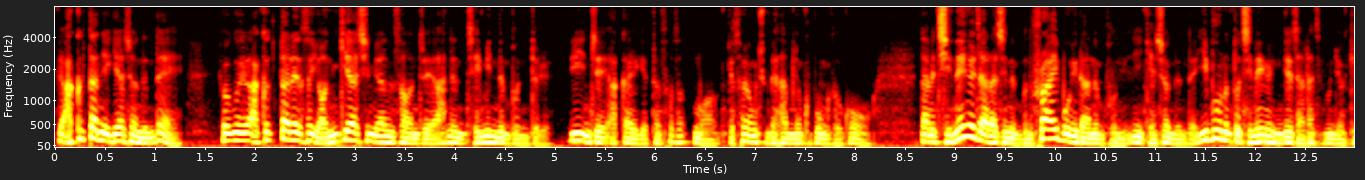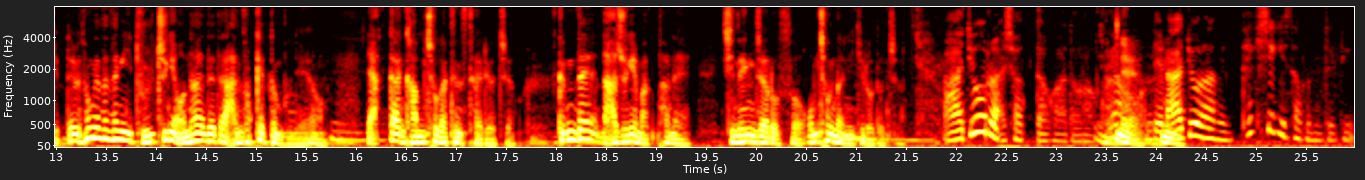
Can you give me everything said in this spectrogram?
그 악극단 얘기하셨는데 결국에 악극단에서 연기하시면서 이제 하는 재밌는 분들이 이제 아까 얘기했던 서, 뭐 서영춘, 배삼룡, 구봉서고 그다음에 진행을 잘하시는 분 프라이보이라는 분이 계셨는데 이분은 또 진행을 굉장히 잘하시는 분이었기 때문에 송해 선생이 이둘 중에 어느 한 데도 안 속했던 분이에요. 약간 감초 같은 스타일이었죠. 근데 나중에 막판에 진행자로서 엄청난 인기를 얻었죠. 라디오를 하셨다고 하더라고요. 네. 근데 음. 라디오라면 택시 기사분들이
